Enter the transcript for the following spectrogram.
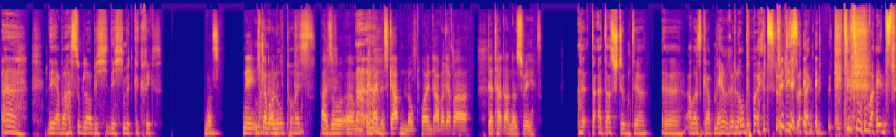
Ah, nee, aber hast du, glaube ich, nicht mitgekriegt. Was? Nee, ich glaube auch nicht. Lowpoints. Also, ähm, ich meine, es gab einen Lowpoint, aber der war, der tat anders weh. Da, das stimmt, ja. Äh, aber es gab mehrere Lowpoints, würde ich sagen, die du meinst.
